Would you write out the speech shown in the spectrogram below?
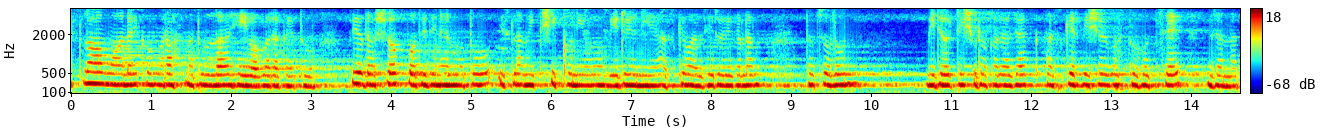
আসসালামু আলাইকুম রহমতুল্লাহি ওবরাকাতু প্রিয় দর্শক, প্রতিদিনের মতো ইসলামিক শিক্ষণীয় ভিডিও নিয়ে আজকেও হাজির হয়ে গেলাম। তো চলুন ভিডিওটি শুরু করা যাক। আজকের বিষয়বস্তু হচ্ছে জান্নাত।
